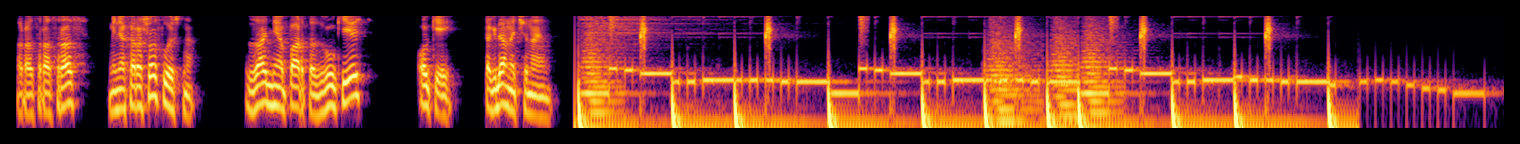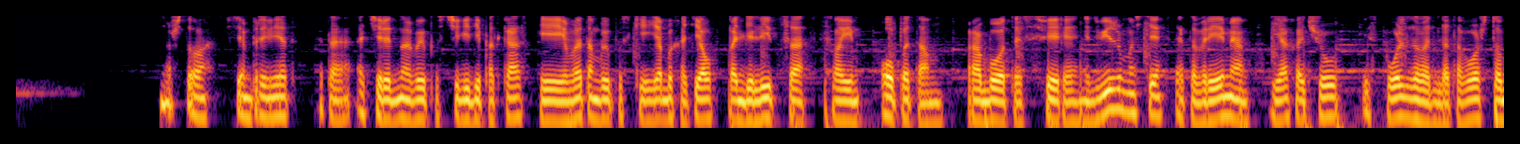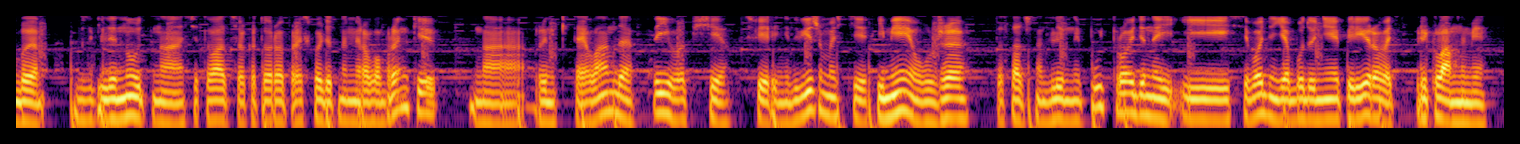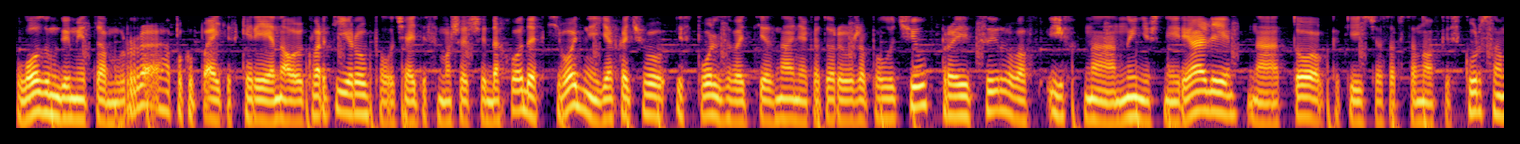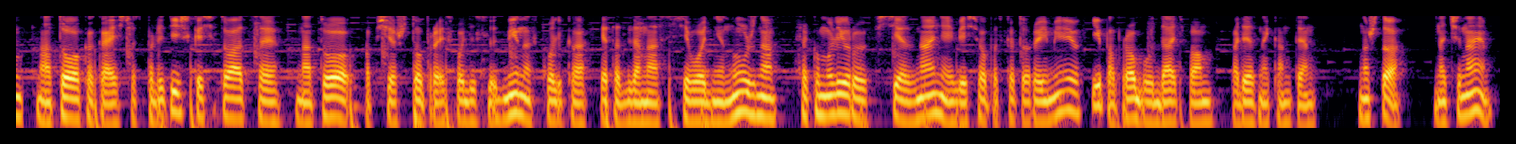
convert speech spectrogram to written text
Раз-раз-раз. Меня хорошо слышно? Задняя парта, звук есть? Окей, тогда начинаем. Ну что, всем привет. Это очередной выпуск Чигиди подкаст. И в этом выпуске я бы хотел поделиться своим опытом работы в сфере недвижимости. Это время я хочу использовать для того, чтобы взглянуть на ситуацию, которая происходит на мировом рынке, на рынке Таиланда и вообще в сфере недвижимости, имея уже достаточно длинный путь пройденный, и сегодня я буду не оперировать рекламными лозунгами, там, ура, покупайте скорее новую квартиру, получайте сумасшедшие доходы. Сегодня я хочу использовать те знания, которые уже получил, проецировав их на нынешние реалии, на то, какие сейчас обстановки с курсом, на то, какая сейчас политическая ситуация, на то вообще, что происходит с людьми, насколько это для нас сегодня нужно. Саккумулирую все знания, весь опыт, который имею, и попробую дать вам полезный контент. Ну что, начинаем?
